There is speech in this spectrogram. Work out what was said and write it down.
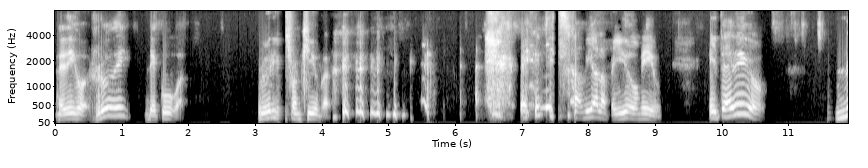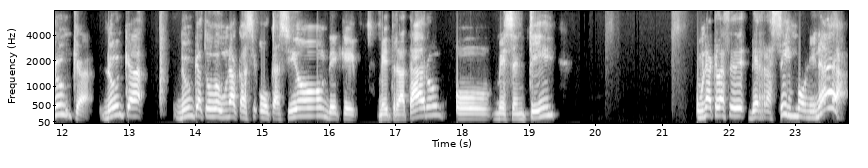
me dijo Rudy de Cuba. Rudy from Cuba. él ni sabía el apellido mío. Y te digo, nunca, nunca, nunca tuve una ocasión de que me trataron o me sentí una clase de, racismo ni nada,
